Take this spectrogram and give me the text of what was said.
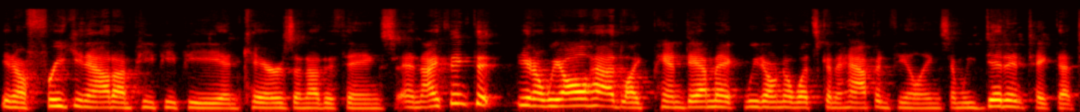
you know, freaking out on PPP and CARES and other things. And I think that, you know, we all had like pandemic, we don't know what's going to happen feelings, and we didn't take that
